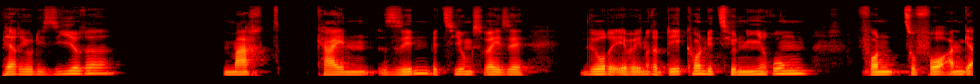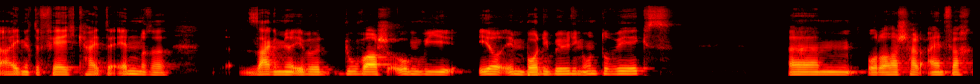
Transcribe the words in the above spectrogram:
periodisiere macht keinen Sinn, beziehungsweise würde eben in einer Dekonditionierung von zuvor angeeigneten Fähigkeiten ändern. Sagen wir eben, du warst irgendwie eher im Bodybuilding unterwegs ähm, oder hast halt einfach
